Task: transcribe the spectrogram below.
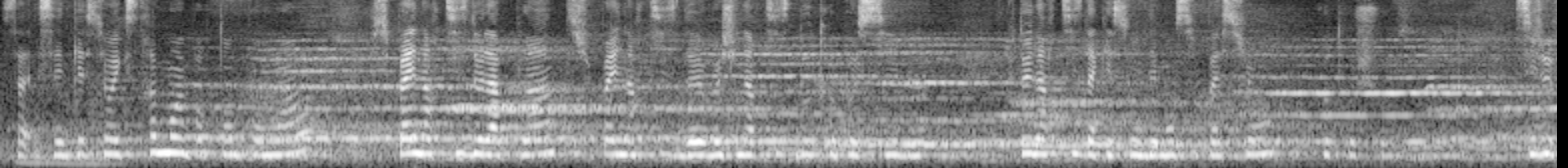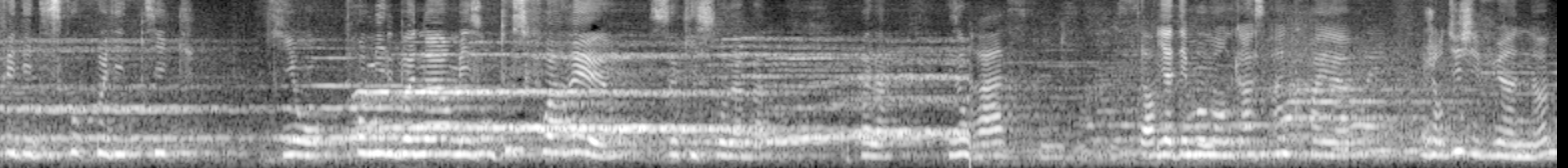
C'est une question extrêmement importante pour moi. Je ne suis pas une artiste de la plainte, je suis pas une artiste de. Moi, je suis une artiste d'autre possible. Une artiste la question de l'émancipation qu'autre chose. Si je fais des discours politiques qui ont promis le bonheur, mais ils ont tous foiré, hein, ceux qui sont là-bas. Voilà. Ils ont... grâce qui, Il y a des moments de grâce incroyables. Aujourd'hui, j'ai vu un homme,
